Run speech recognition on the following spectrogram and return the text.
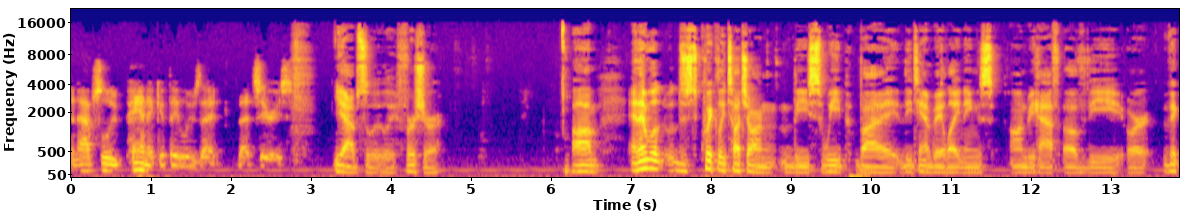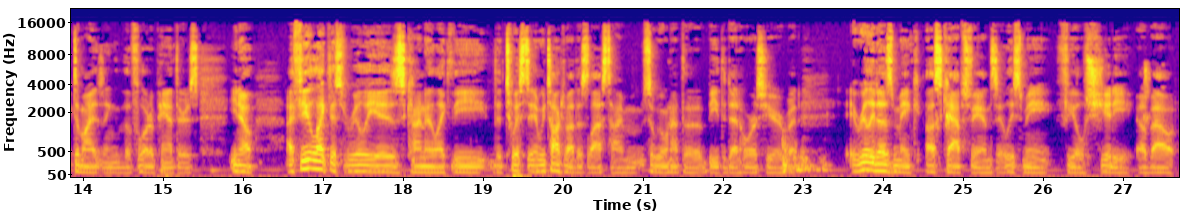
an absolute panic if they lose that that series. Yeah, absolutely, for sure. Um, and then we'll just quickly touch on the sweep by the Tampa Bay Lightnings on behalf of the or victimizing the Florida Panthers. You know, I feel like this really is kind of like the the twist. And we talked about this last time, so we won't have to beat the dead horse here. But it really does make us Caps fans, at least me, feel shitty about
